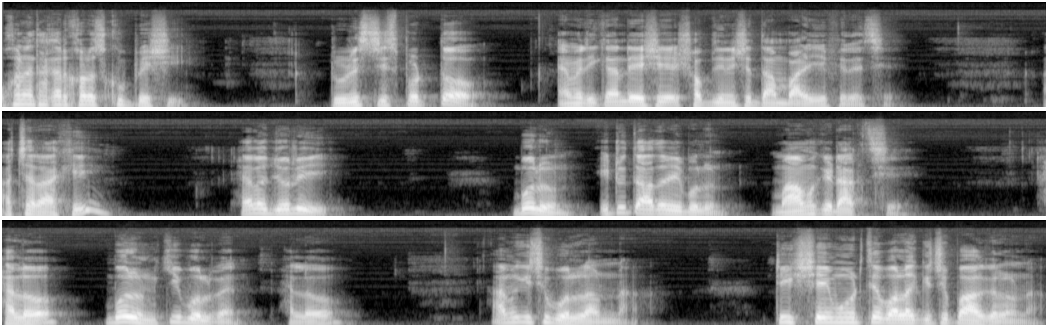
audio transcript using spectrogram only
ওখানে থাকার খরচ খুব বেশি। ট্যুরিস্ট স্পট তো আমেরিকানরা এসে সব জিনিসের দাম বাড়িয়ে ফেলেছে। আচ্ছা রাখি? হ্যালো, জরি। বলুন, একটু তাড়াতাড়ি বলুন। মা আমাকে ডাকছে। হ্যালো, বলুন, কি বলবেন? হ্যালো, আমি কিছু বললাম না। ঠিক সেই মুহূর্তে বলা কিছু পাওয়া গেল না।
